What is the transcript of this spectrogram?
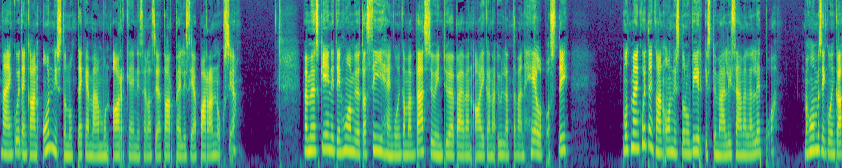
mä en kuitenkaan onnistunut tekemään mun arkeeni sellaisia tarpeellisia parannuksia. Mä myös kiinnitin huomiota siihen, kuinka mä väsyin työpäivän aikana yllättävän helposti, mutta mä en kuitenkaan onnistunut virkistymään lisäämällä lepoa. Mä huomasin, kuinka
